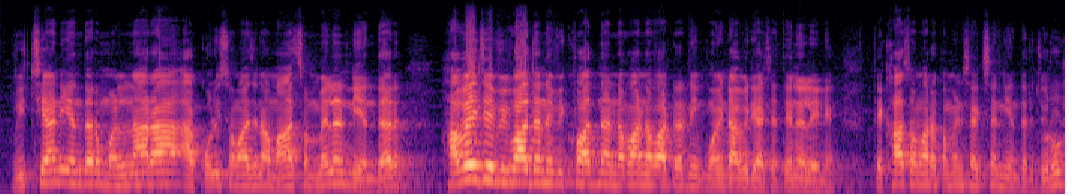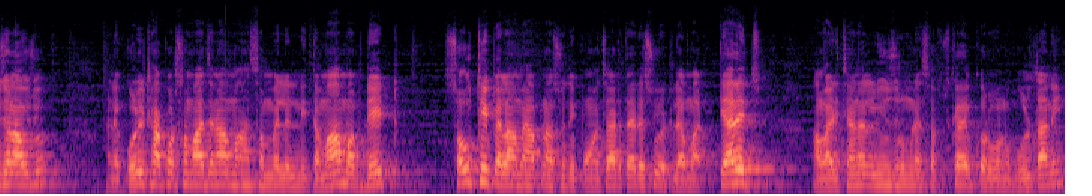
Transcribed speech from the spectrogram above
વિછ્યાની અંદર મળનારા આ કોળી સમાજના મહાસંમેલનની અંદર હવે જે વિવાદ અને વિખવાદના નવા નવા ટર્નિંગ પોઈન્ટ આવી રહ્યા છે તેને લઈને તે ખાસ અમારા કમેન્ટ સેક્શનની અંદર જરૂર જણાવજો. અને કોળી ઠાકોર સમાજના મહાસંમેલનની તમામ અપડેટ સૌથી પહેલાં અમે આપણા સુધી પહોંચાડતા રહીશું, એટલે અમારે ત્યારે જ અમારી ચેનલ ન્યૂઝ રૂમને સબસ્ક્રાઇબ કરવાનું ભૂલતા નહીં.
